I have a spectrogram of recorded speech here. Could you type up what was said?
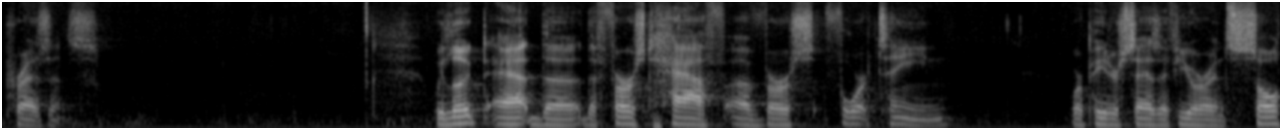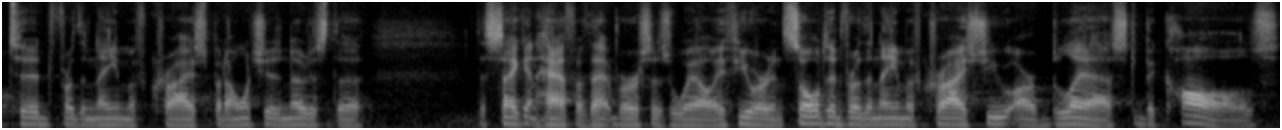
presence. We looked at the, the first half of verse 14, where Peter says, If you are insulted for the name of Christ, but I want you to notice the, the second half of that verse as well. If you are insulted for the name of Christ, you are blessed because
